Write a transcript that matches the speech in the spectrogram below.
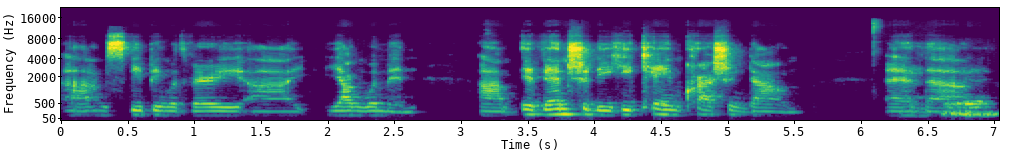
um, sleeping with very uh, young women. Um, eventually he came crashing down. And um,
